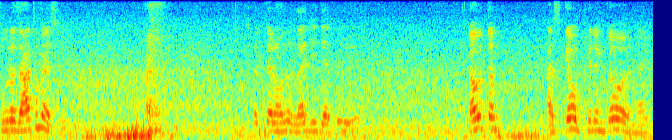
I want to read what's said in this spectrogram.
સૂરજ હાથમાં છે. અત્યારે હું તો જાગી ગયા છે. ગૌતમ આજ કેવો ફિલિંગ કેવો નાઇટ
